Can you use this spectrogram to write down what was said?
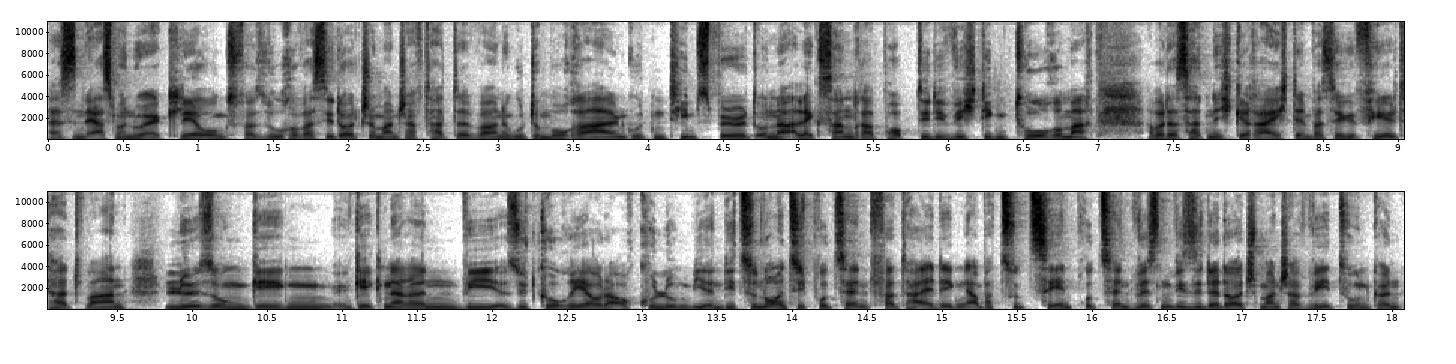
Es sind erstmal nur Erklärungsversuche. Was die deutsche Mannschaft hatte, war eine gute Moral, einen guten Teamspirit und eine Alexandra Popp, die die wichtigen Tore macht. Aber das hat nicht gereicht. Denn was ihr gefehlt hat, waren Lösungen gegen Gegnerinnen wie Südkorea oder auch Kolumbien, die zu 90 Prozent verteidigen, aber zu 10 Prozent wissen, wie sie der deutschen Mannschaft wehtun können,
